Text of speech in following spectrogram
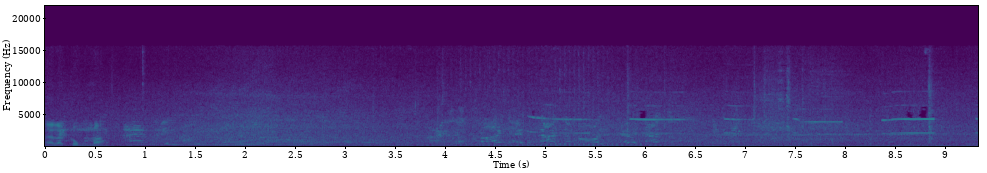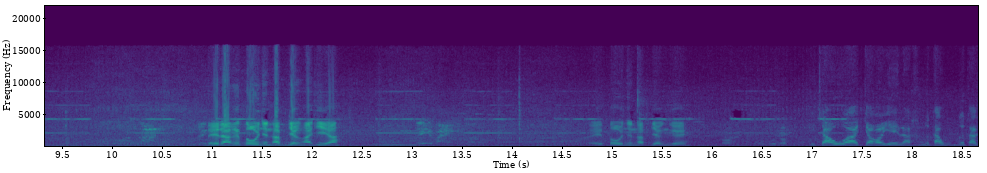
Đây là cúng nữa. Để ra cái tôi nhìn hấp dẫn hả chị hả để tôi nhìn hấp dẫn ghê. Chị châu ờ, cho vậy là người ta người ta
